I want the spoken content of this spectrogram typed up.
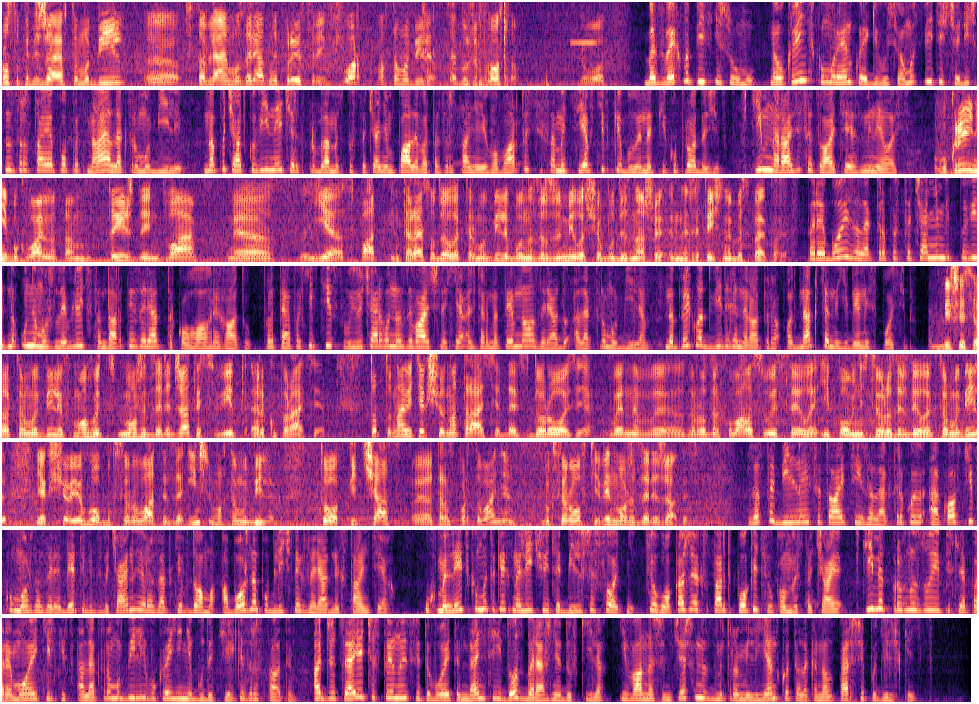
Просто під'їжджає автомобіль, е, вставляємо зарядний пристрій в шорт автомобіля. Це дуже просто. От. Без вихлопів і шуму на українському ринку, як і в усьому світі, щорічно зростає попит на електромобілі. На початку війни через проблеми з постачанням палива та зростання його вартості саме ці автівки були на піку продажів. Втім, наразі ситуація змінилась. В Україні буквально там тиждень-два є спад інтересу до електромобілів, бо не зрозуміло, що буде з нашою енергетичною безпекою. Перебої з електропостачанням відповідно унеможливлюють стандартний заряд такого агрегату. Проте фахівці в свою чергу називають шляхи альтернативного заряду електромобіля, наприклад, від генератора. Однак це не єдиний спосіб. Більшість електромобілів можуть, можуть заряджатись від рекуперації. Тобто, навіть якщо на трасі, десь в дорозі, ви не розрахували свої сили і повністю розрядили електромобіль, якщо його буксирувати за іншим автомобілем, то під час е, транспортування буксировки він може заряджатись. За стабільної ситуації з електрикою екоавтівку можна зарядити від звичайної розетки вдома або ж на публічних зарядних станціях. У Хмельницькому таких налічується більше сотні. Цього каже експерт, поки цілком вистачає. Втім, як прогнозує, після перемоги кількість електромобілів в Україні буде тільки зростати. Адже це є частиною світової тенденції до збереження довкілля. Іванна Шемчишина, Дмитро Мілієнко, телеканал Перший Подільський.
